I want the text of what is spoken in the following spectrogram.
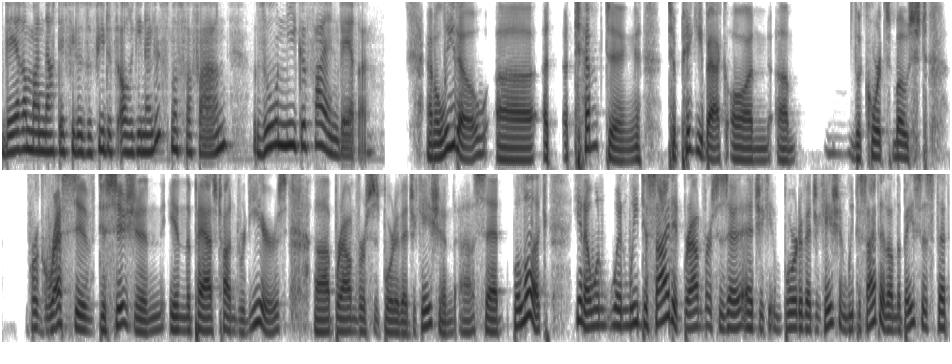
wäre man nach der Philosophie des Originalismus verfahren, so nie gefallen wäre. And Alito, uh, attempting to piggyback on um, the court's most progressive decision in the past hundred years, uh, Brown versus Board of Education, uh, said, "Well, look, you know, when when we decided Brown versus Edu- Board of Education, we decided on the basis that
